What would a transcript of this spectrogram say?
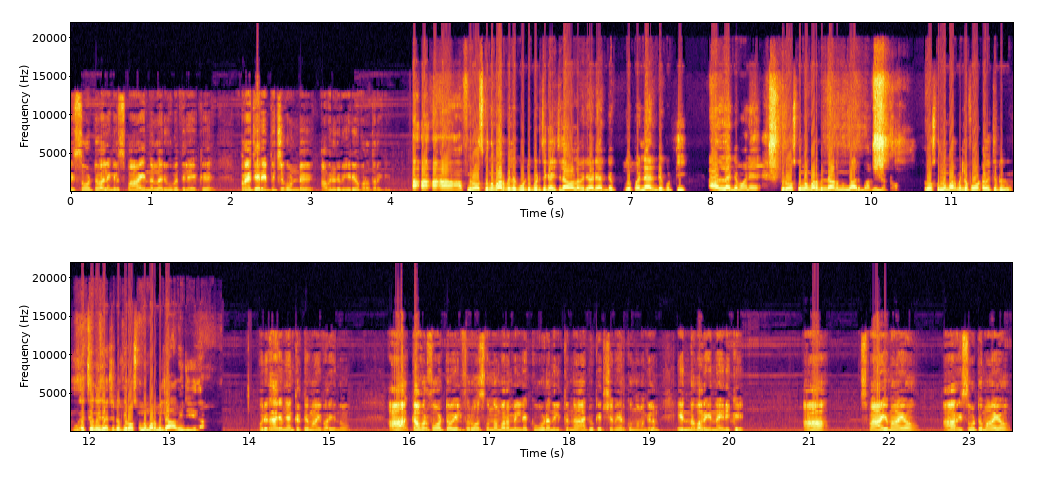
റിസോർട്ടോ അല്ലെങ്കിൽ സ്പാ എന്നുള്ള രൂപത്തിലേക്ക് പ്രചരിപ്പിച്ചുകൊണ്ട് അവനൊരു വീഡിയോ പുറത്തിറക്കി. ഫിറോസ് കുന്നംപറമ്പിലെ കൂട്ടി പിടിച്ച് കഴിച്ചില്ല പരിപാടി. എന്റെ പൊന്നാരന്റെ കുട്ടി അല്ല എന്റെ മോനെ. ഫിറോസ് കുന്നംപറമ്പിലാണെന്നൊന്നും ആരും പറഞ്ഞില്ല കേട്ടോ. ഫിറോസ് കുന്നംപറമ്പിന്റെ ഫോട്ടോ വെച്ചിട്ട് വെച്ചെന്ന് വിചാരിച്ചിട്ട് ഫിറോസ് കുന്നംപറമ്പിൽ ആവുകയും ചെയ്യില്ല. ഒരു കാര്യം ഞാൻ കൃത്യമായി പറയുന്നു. ആ കവർ ഫോട്ടോയിൽ ഫിറോസ് കുന്നംപറമ്പിലിന്റെ കൂടെ നിൽക്കുന്ന അഡ്വക്കേറ്റ് ഷമീർ കുന്നമംഗലം എന്ന് പറയുന്ന എനിക്ക് ആ സ്പായുമായോ ആ റിസോർട്ടുമായോ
